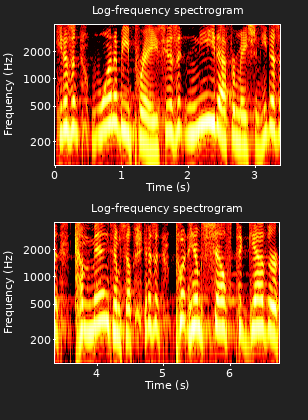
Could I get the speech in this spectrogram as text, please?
He doesn't want to be praised. He doesn't need affirmation. He doesn't commend himself. He doesn't put himself together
